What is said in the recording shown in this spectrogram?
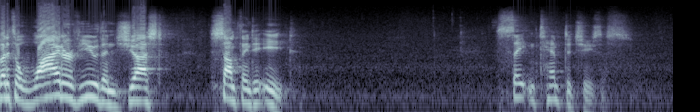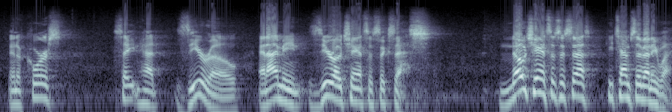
but it's a wider view than just something to eat. Satan tempted Jesus. And of course, Satan had zero, and I mean zero chance of success. No chance of success, he tempts him anyway.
